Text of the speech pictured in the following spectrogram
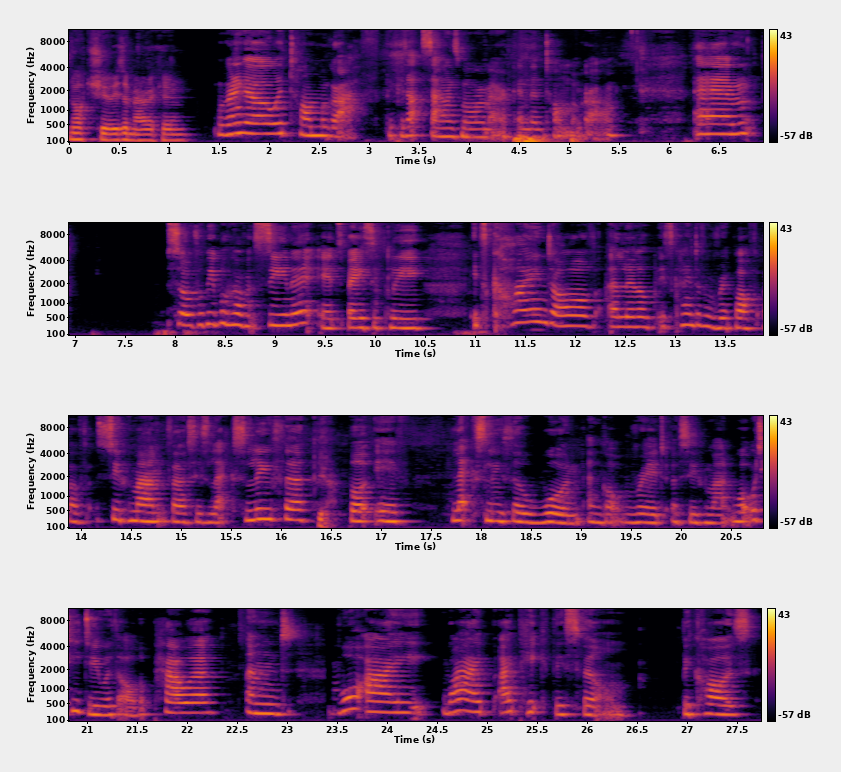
Not sure, he's American. We're going to go with Tom McGrath because that sounds more American than Tom McGrath. Um, so for people who haven't seen it, it's basically it's kind of a little it's kind of a rip off of Superman versus Lex Luthor. Yeah. But if Lex Luthor won and got rid of Superman, what would he do with all the power? And what I why I, I picked this film because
